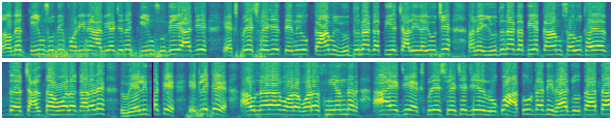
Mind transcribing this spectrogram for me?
અમ, કિમ સુધી ફરીને આવ્યા છે અને કીમ સુધી આ જે એક્સપ્રેસ વે છે તેનું કામ યુદ્ધના ગતિએ ચાલી રહ્યું છે અને યુદ્ધના ગતિએ કામ શરૂ થયા ચાલતા હોવાના કારણે વહેલી તકે એટલે કે આવનારા વર્ષની અંદર આ જે એક્સપ્રેસ વે છે જે લોકો આતુરતાથી રાહ જોતા હતા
